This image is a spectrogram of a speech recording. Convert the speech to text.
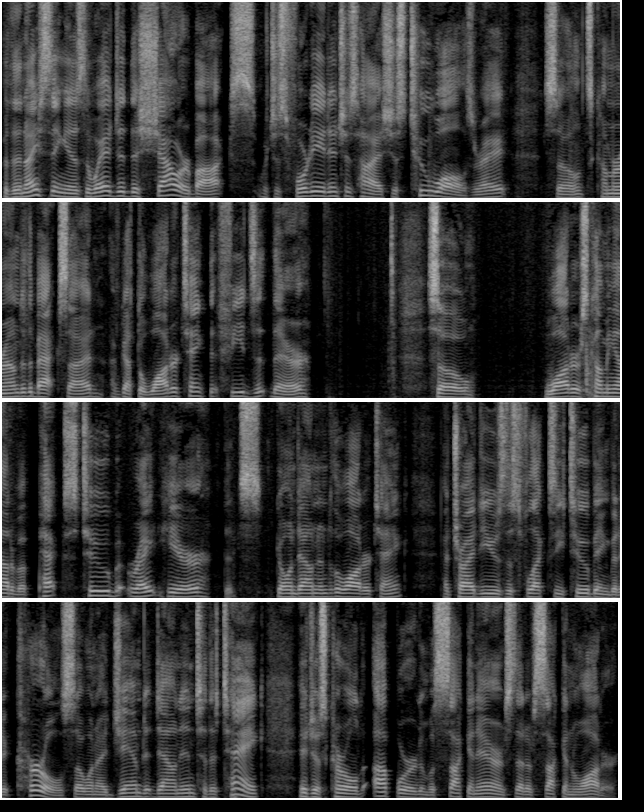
But the nice thing is the way I did this shower box, which is 48 inches high, it's just two walls, right? So let's come around to the back side. I've got the water tank that feeds it there. So water is coming out of a PEX tube right here that's going down into the water tank. I tried to use this flexi tubing, but it curls. So when I jammed it down into the tank, it just curled upward and was sucking air instead of sucking water.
